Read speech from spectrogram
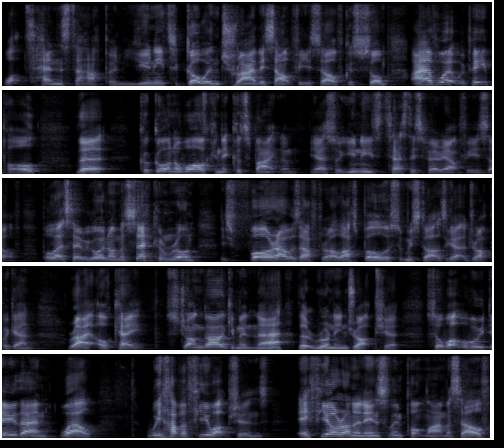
what tends to happen. You need to go and try this out for yourself because some, I have worked with people that could go on a walk and it could spike them. Yeah, so you need to test this theory out for yourself. But let's say we're going on the second run, it's four hours after our last bolus and we start to get a drop again. Right, okay, strong argument there that running drops you. So what will we do then? Well, we have a few options. If you're on an insulin pump like myself,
